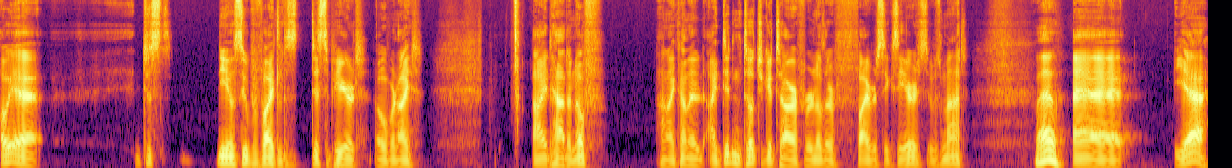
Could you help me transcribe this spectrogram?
oh yeah, just Neo Super Vital just disappeared overnight. I'd had enough, and I kind of I didn't touch a guitar for another five or six years. It was mad. Wow. Uh, yeah,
